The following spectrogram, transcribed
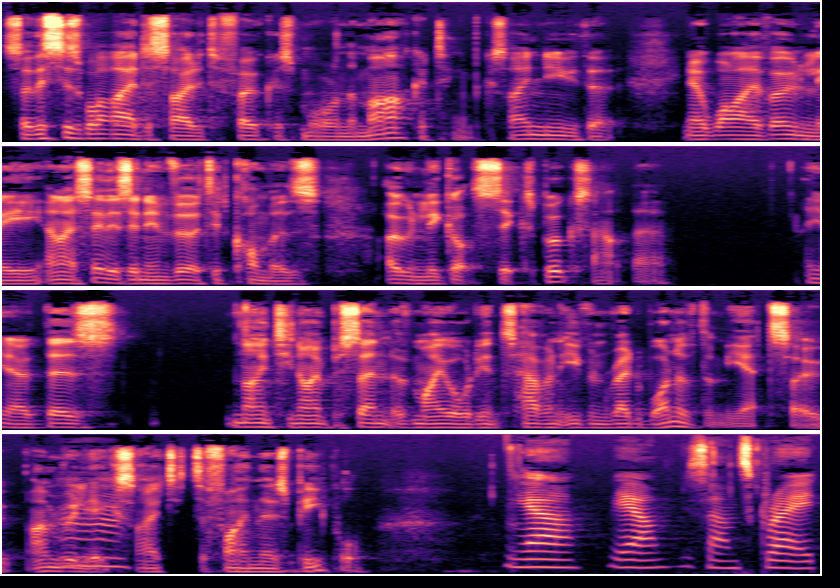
So this is why I decided to focus more on the marketing because I knew that, you know, while I've only, and I say this in inverted commas, only got six books out there, you know, there's 99% of my audience haven't even read one of them yet. So I'm really mm. excited to find those people. Yeah, yeah, sounds great.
